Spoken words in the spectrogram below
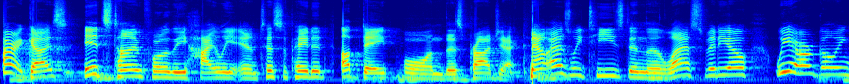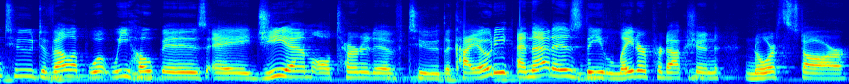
Alright guys, it's time for the highly anticipated update on this project. Now as we teased in the last video, we are going to develop what we hope is a GM alternative to the Coyote, and that is the later production Northstar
